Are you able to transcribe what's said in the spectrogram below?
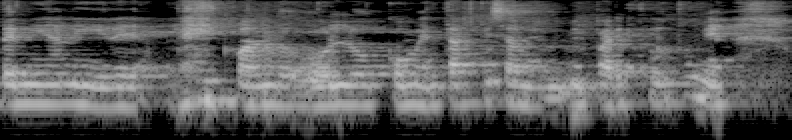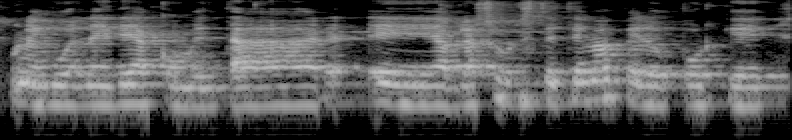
tenía ni idea. Y cuando lo comentasteis, a mí me pareció también una buena idea comentar, eh, hablar sobre este tema, pero porque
